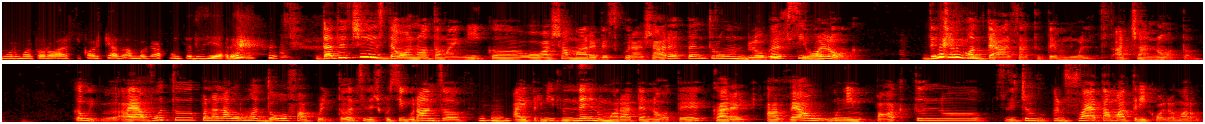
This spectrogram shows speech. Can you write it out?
următorul articol chiar l-am băgat cu întârziere. Dar de ce este o notă mai mică, o așa mare descurajare pentru un blogger psiholog? De ce contează atât de mult acea notă? că uite, ai avut până la urmă două facultăți, deci cu siguranță uh-huh. ai primit nenumărate note care aveau un impact în, să zicem, în foaia ta matricolă, mă rog,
